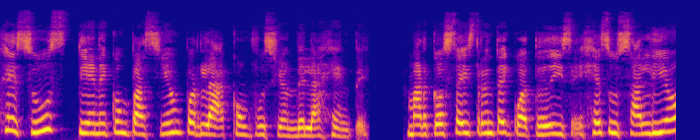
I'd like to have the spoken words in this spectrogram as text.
Jesús tiene compasión por la confusión de la gente. Marcos 6:34 dice, Jesús salió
